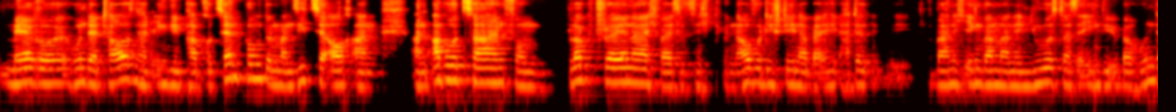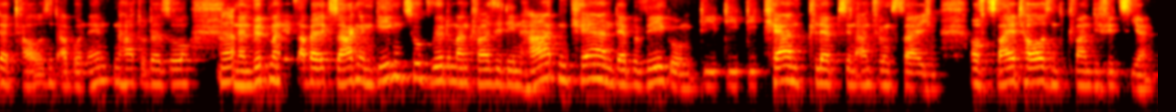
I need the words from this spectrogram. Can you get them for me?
mehrere hunderttausend, halt irgendwie ein paar Prozentpunkte. Und man sieht es ja auch an, an Abozahlen vom Blocktrainer. Ich weiß jetzt nicht genau, wo die stehen, aber er hatte, war nicht irgendwann mal in den News, dass er irgendwie über 100.000 Abonnenten hat oder so. Ja. Und dann wird man jetzt aber sagen, im Gegenzug würde man quasi den harten Kern der Bewegung, die, die, die Kernplebs in Anführungszeichen, auf 2000 quantifizieren.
